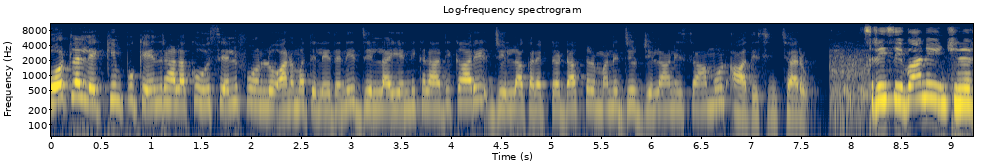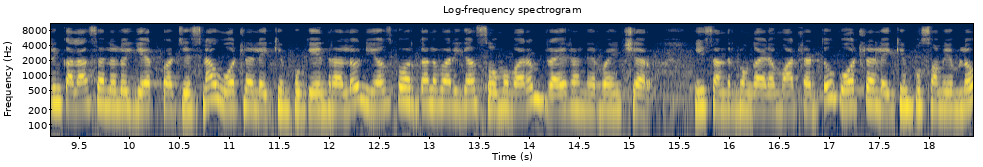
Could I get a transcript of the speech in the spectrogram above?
ఓట్ల లెక్కింపు కేంద్రాలకు సెల్ ఫోన్లు అనుమతి లేదని జిల్లా ఎన్నికల అధికారి జిల్లా కలెక్టర్ డాక్టర్ మనిజుడ్ జిలానీ సామూన్ ఆదేశించారు. శ్రీ శివాని ఇంజనీరింగ్ కళాశాలలో ఏర్పాటు చేసిన ఓట్ల లెక్కింపు కేంద్రాల్లో నియోజకవర్గాల వారీగా సోమవారం డ్రై రన్ నిర్వహించారు. ఈ సందర్భంగా ఆయన మాట్లాడుతూ ఓట్ల లెక్కింపు సమయంలో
